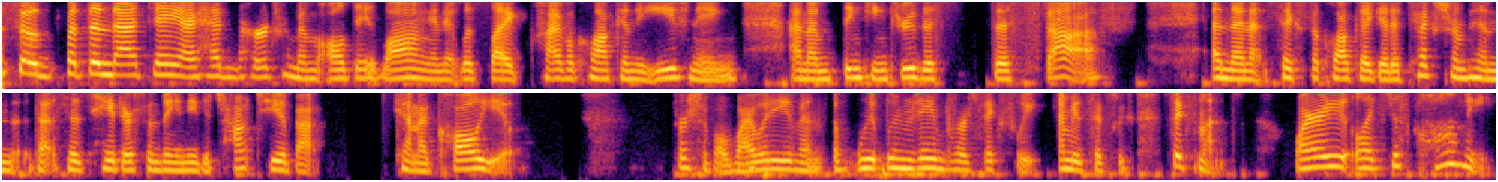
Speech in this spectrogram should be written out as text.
so but then that day i hadn't heard from him all day long and it was like five o'clock in the evening and i'm thinking through this this stuff and then at six o'clock i get a text from him that says hey there's something i need to talk to you about can i call you first of all why would he even uh, we, we've been dating for six weeks i mean six weeks six months why are you like just call me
